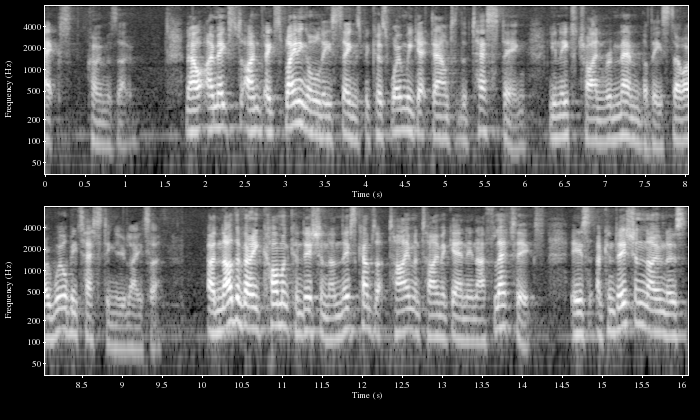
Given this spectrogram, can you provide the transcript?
X chromosome. Now, I'm, ex- I'm, explaining all these things because when we get down to the testing, you need to try and remember these. So I will be testing you later. Another very common condition, and this comes up time and time again in athletics, is a condition known as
